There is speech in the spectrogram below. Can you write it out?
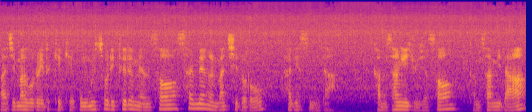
마지막으로 이렇게 계곡 물소리 들으면서 설명을 마치도록 하겠습니다. 감상해 주셔서 감사합니다.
